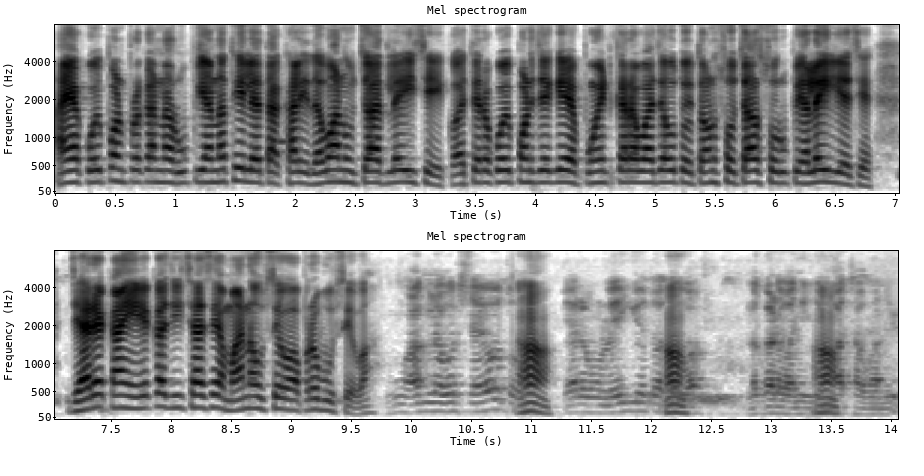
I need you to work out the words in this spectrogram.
અહીંયા કોઈ પણ પ્રકારના રૂપિયા નથી લેતા ખાલી દવાનું ચાર્જ લઈ છે. અત્યારે કોઈ પણ જગ્યાએ પોઈન્ટ કરાવવા જાવ તો ત્રણસો ચારસો રૂપિયા લઈ લે છે. જ્યારે કાંઈ એક જ ઈચ્છા છે માનવ સેવા પ્રભુ સેવા. હું આગલા વર્ષે આવ્યો હતો હા. ત્યારે હું લઈ ગયો હતો હા. લગાડવાની માથાવાની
